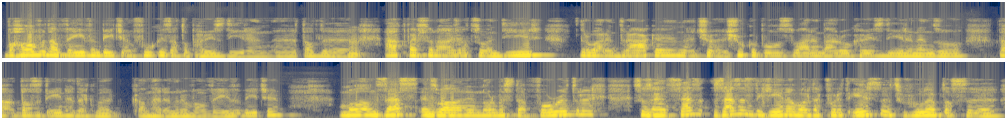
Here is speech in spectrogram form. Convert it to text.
Behalve dat vijf een beetje een focus had op huisdieren. Eh, dat de, Elk personage had zo'n dier. Er waren draken, en cho- chocobo's waren daar ook huisdieren en zo. Dat, dat is het enige dat ik me kan herinneren van vijf een beetje. Dan 6 is wel een enorme step forward terug. Ik zou zeggen, 6, 6 is degene waar dat ik voor het eerst het gevoel heb dat, ze,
